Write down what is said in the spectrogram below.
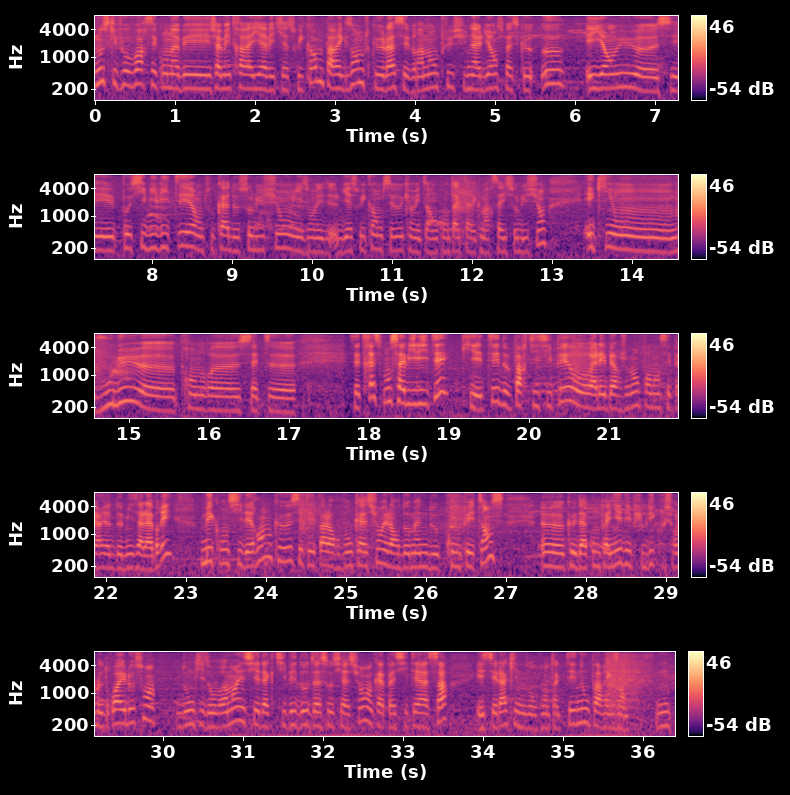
Nous, ce qu'il faut voir, c'est qu'on n'avait jamais travaillé avec Yes We exemple, que là, c'est vraiment plus une alliance parce que eux, ayant eu euh, ces possibilités, en tout cas de solutions, ils ont Yes We c'est eux qui ont été en contact avec Marseille Solutions et qui ont voulu euh, prendre euh, cette responsabilité qui était de participer à l'hébergement pendant ces périodes de mise à l'abri, mais considérant que ce n'était pas leur vocation et leur domaine de compétence euh, que d'accompagner des publics sur le droit et le soin. Donc ils ont vraiment essayé d'activer d'autres associations en capacité à ça, et c'est là qu'ils nous ont contactés, nous par exemple.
